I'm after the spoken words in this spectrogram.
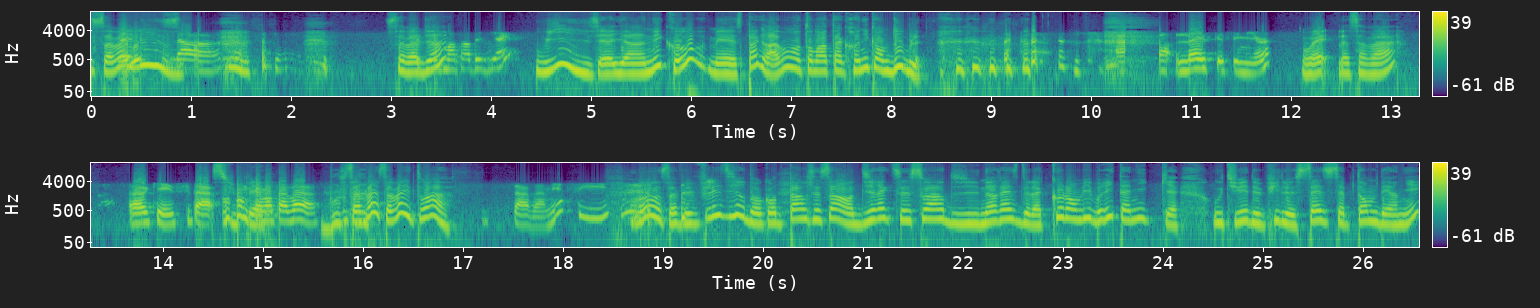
Ça va, Elise Ça va bien Vous m'entendez bien? Oui, il y a un écho, mais c'est pas grave, on entendra ta chronique en double. Bon, là, est-ce que c'est mieux? Ouais, là ça va? Ok, super. Super. Comment ça va? ça va, ça va et toi? Ça va, merci. Bon, ça fait plaisir. Donc, on te parle, c'est ça, en direct ce soir du nord-est de la Colombie-Britannique, où tu es depuis le 16 septembre dernier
